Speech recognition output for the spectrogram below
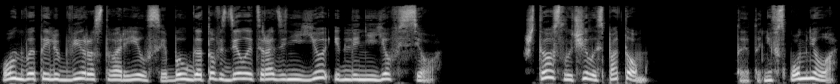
Он в этой любви растворился, был готов сделать ради нее и для нее все. Что случилось потом? Ты это не вспомнила?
